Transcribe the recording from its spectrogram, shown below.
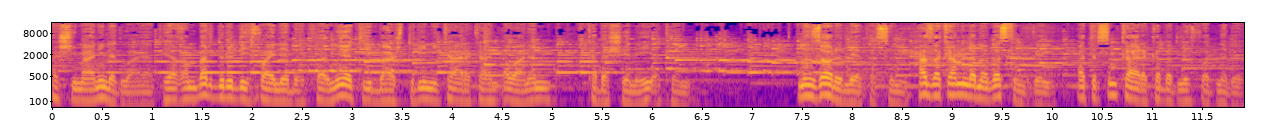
پەشیمانی لە دوایە پێغەمبەر درودی خوای لێ بێت فەرموویەتی باشترینی کارەکان ئەوانن کە بە شێنەی ئەکەن من زۆرت لێ ترسم حەزەکەم لە مەبەستم بگەی ئەترسم کارەکە بەدڵی خۆت نەبێ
